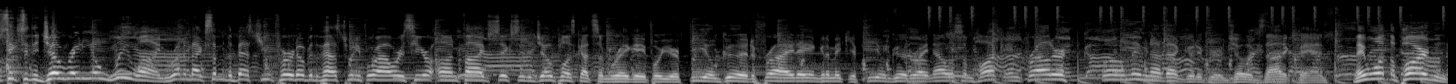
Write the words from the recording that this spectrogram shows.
560 The Joe Radio Rewind, running back some of the best you've heard over the past 24 hours here on 560 The Joe. Plus, got some reggae for your feel good Friday and gonna make you feel good right now with some Hawk and Crowder. Well, maybe not that good if you're a Joe Exotic fan. They want the pardon.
